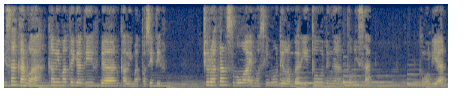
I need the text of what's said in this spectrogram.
Pisahkanlah kalimat negatif dan kalimat positif. Curahkan semua emosimu di lembar itu dengan tulisan. Kemudian,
